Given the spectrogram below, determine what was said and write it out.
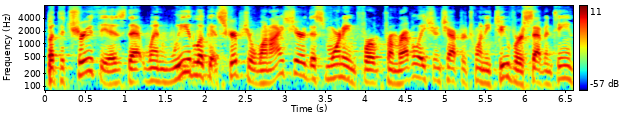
But the truth is that when we look at Scripture, when I shared this morning for, from Revelation chapter 22, verse 17,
